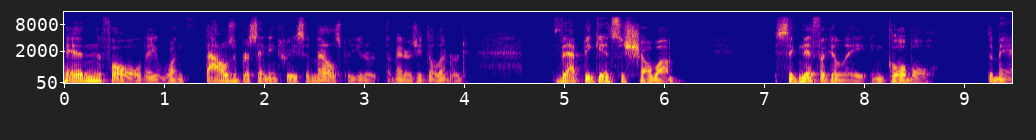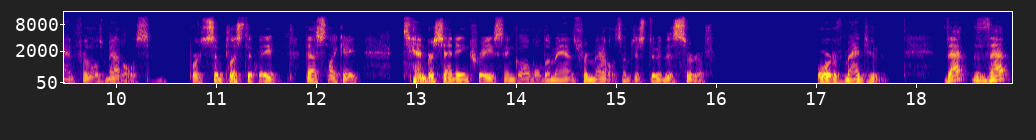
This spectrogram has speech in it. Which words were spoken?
tenfold, a 1000% increase in metals per unit of energy delivered. That begins to show up significantly in global demand for those metals. Or simplistically, that's like a 10% increase in global demands for metals. I'm just doing this sort of order of magnitude. That that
